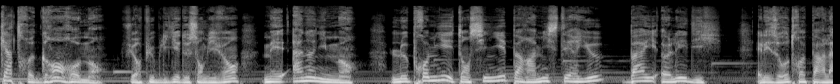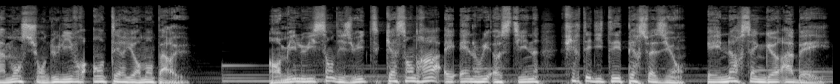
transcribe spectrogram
quatre grands romans furent publiés de son vivant, mais anonymement, le premier étant signé par un mystérieux By a Lady, et les autres par la mention du livre antérieurement paru. En 1818, Cassandra et Henry Austin firent éditer Persuasion et Northanger Abbey.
